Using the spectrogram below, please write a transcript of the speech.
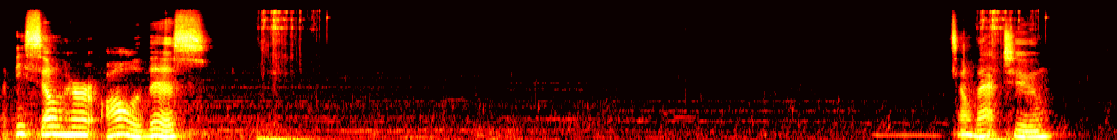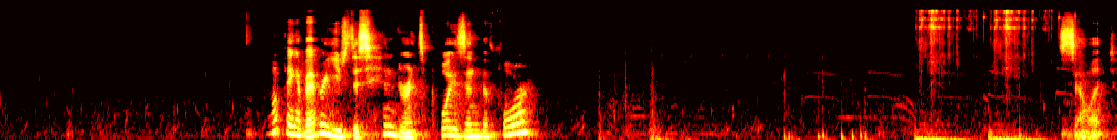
Let me sell her all of this. Sell that too. I don't think I've ever used this hindrance poison before. Sell it.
